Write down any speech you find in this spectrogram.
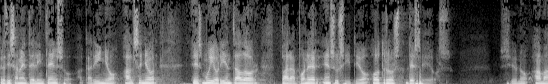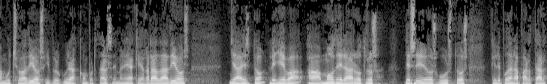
Precisamente el intenso cariño al Señor es muy orientador para poner en su sitio otros deseos. Si uno ama mucho a Dios y procura comportarse de manera que agrada a Dios, ya esto le lleva a moderar otros deseos, gustos que le puedan apartar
